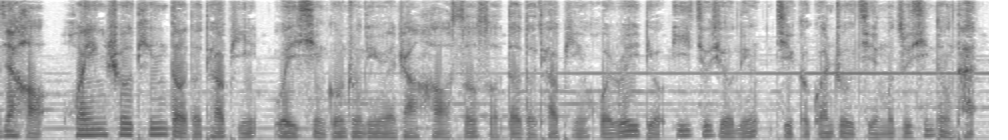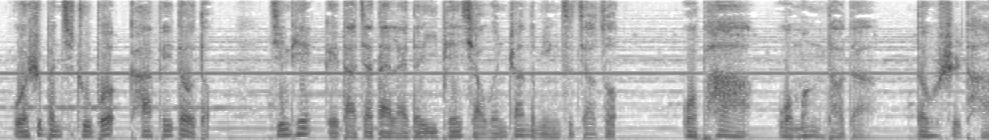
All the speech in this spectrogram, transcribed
大家好，欢迎收听豆豆调频。微信公众订阅账号搜索“豆豆调频”或 “radio 一九九零”即可关注节目最新动态。我是本期主播咖啡豆豆，今天给大家带来的一篇小文章的名字叫做《我怕我梦到的都是他》。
